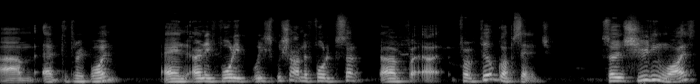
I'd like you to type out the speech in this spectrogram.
um, at the three point and only 40, we, we shot under 40% uh, for, uh, from field goal percentage. So shooting wise,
